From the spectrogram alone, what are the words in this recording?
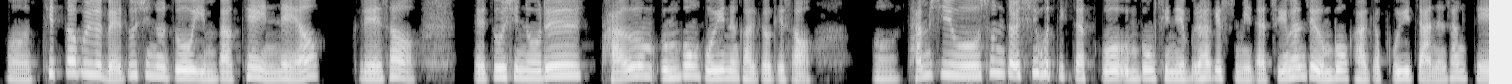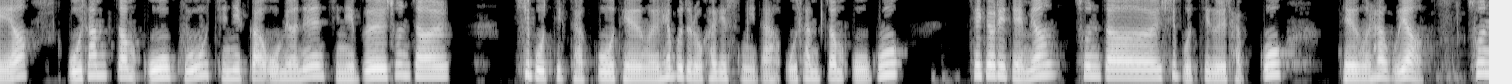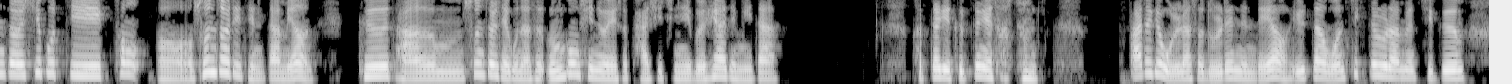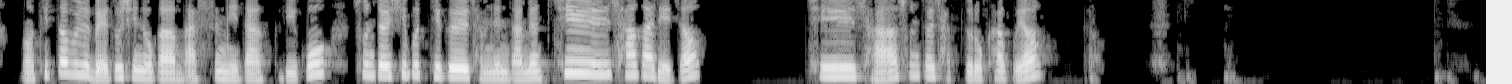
어, TW 매도 신호도 임박해 있네요. 그래서 매도 신호를 다음 음봉 보이는 가격에서 어, 잠시 후 손절 15틱 잡고 음봉 진입을 하겠습니다. 지금 현재 음봉 가격 보이지 않은 상태예요. 53.59 진입가 오면은 진입을 손절 15틱 잡고 대응을 해 보도록 하겠습니다. 53.59 체결이 되면 손절 15틱을 잡고 대응을 하고요. 손절 15틱 청, 어, 손절이 된다면 그 다음 손절되고 나서 음봉 신호에서 다시 진입을 해야 됩니다. 갑자기 급등해서 좀 빠르게 올라서 놀랬는데요. 일단 원칙대로라면 지금 어, TW 매도 신호가 맞습니다. 그리고 손절 15틱을 잡는다면 7, 4가 되죠. 7, 4 손절 잡도록 하고요.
